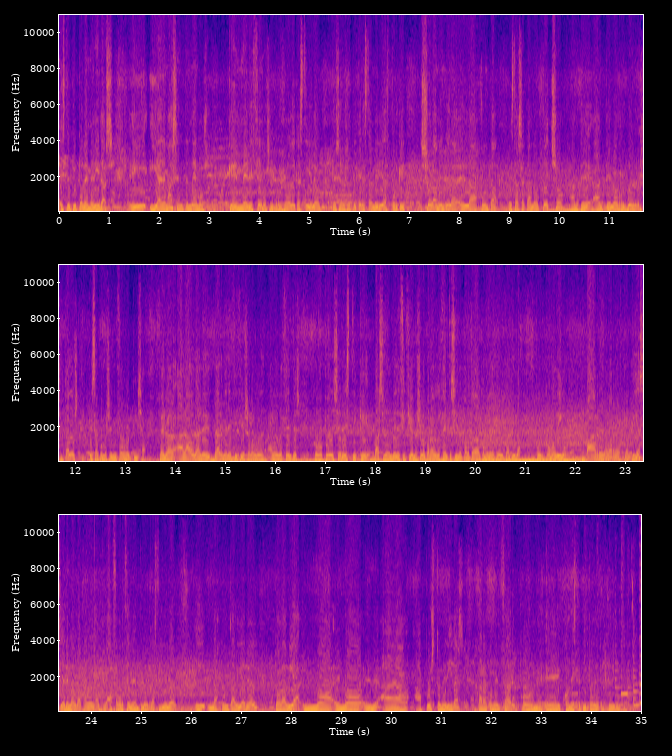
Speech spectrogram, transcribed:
este tipo de medidas. Y, además entendemos que merecemos el profesorado de Castilla y León que se nos apliquen estas medidas porque solamente la, Junta está sacando pecho ante, ante los buenos resultados que sacamos en el informe PISA. Pero a, la hora de dar beneficios a los, docentes, como puede ser este, que va a ser un beneficio no solo para los docentes, sino para toda la comunidad educativa, porque como digo, va a renovar las plantillas y además va a favorecer el empleo en Castilla y León y la Junta a día de hoy todavía no, no ha, ha, puesto medidas para comenzar con, eh, con este tipo de procedimiento.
